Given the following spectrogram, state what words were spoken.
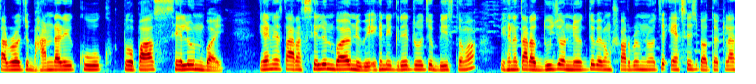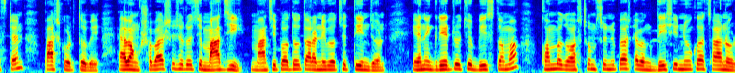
তারপর হচ্ছে ভান্ডারি, কুক, টোপাস, সেলুন বয়। এখানে তারা সেলুন বয়ও নেবে। এখানে গ্রেড রয়েছে বিশতম। এখানে তারা দুইজন নিয়োগ দেবে এবং সর্বনিম্ন হচ্ছে এসএসসি অর্থাৎ ক্লাস টেন পাস করতে হবে। এবং সবার শেষে রয়েছে মাঝি। মাঝি পদেও তারা নেবে হচ্ছে তিনজন। এখানে গ্রেড রয়েছে বিশতম। কমপক্ষে অষ্টম শ্রেণি পাস এবং দেশি নৌকা চালানোর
